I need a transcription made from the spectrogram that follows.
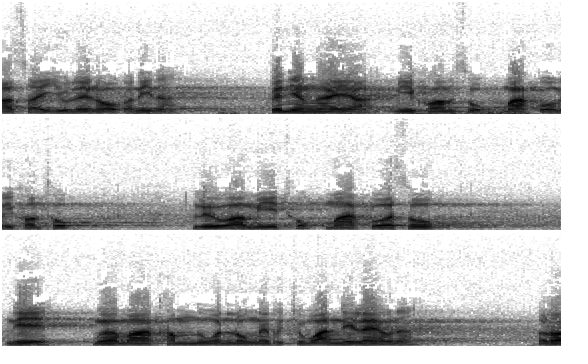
อาศัยอยู่ในโลกอันนี้นะ เป็นยังไงอะ มีความสุขมากกว่ามีความทุกข์ หรือว่ามีทุกข์มากกว่าสุข นี่ เมื่อมาคำนวณลงในปัจจุบันนี้แล้วนะ เรา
